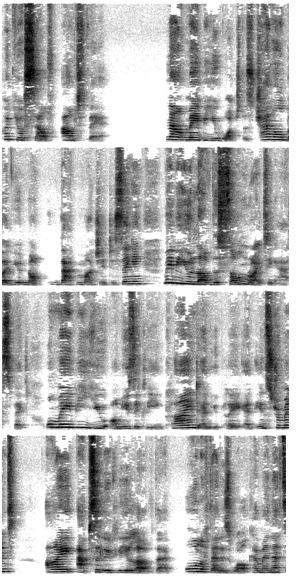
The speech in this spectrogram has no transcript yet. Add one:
put yourself out there. Now, maybe you watch this channel, but you're not that much into singing. Maybe you love the songwriting aspect, or maybe you are musically inclined and you play an instrument. I absolutely love that. All of that is welcome, and that's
